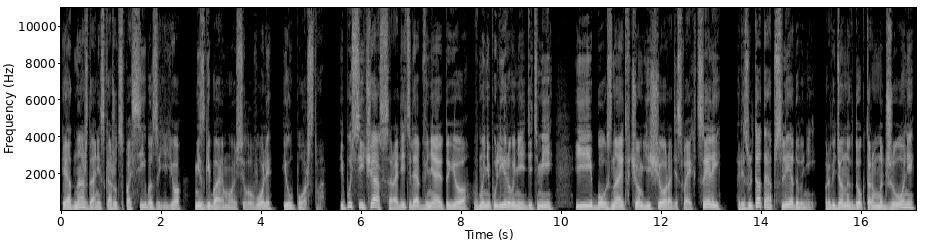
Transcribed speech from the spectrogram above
И однажды они скажут спасибо за ее несгибаемую силу воли и упорство. И пусть сейчас родители обвиняют ее в манипулировании детьми и, бог знает в чем еще ради своих целей, результаты обследований, проведенных доктором Маджиони,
